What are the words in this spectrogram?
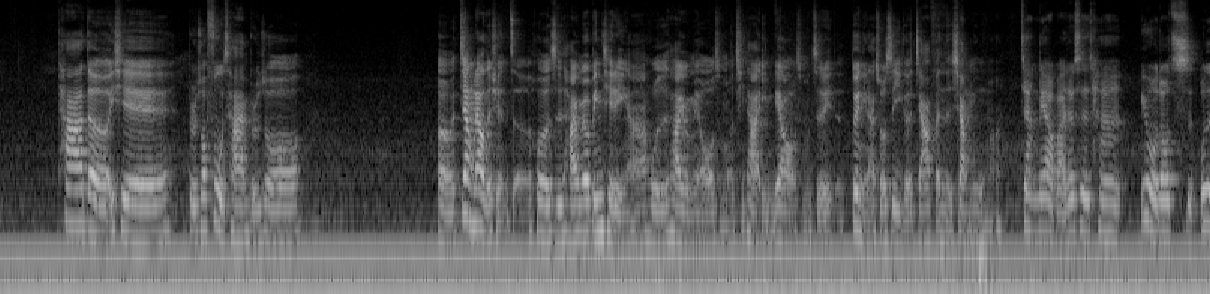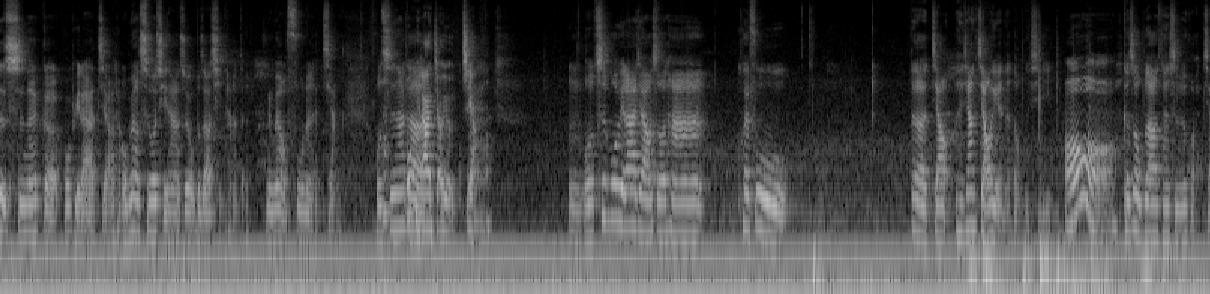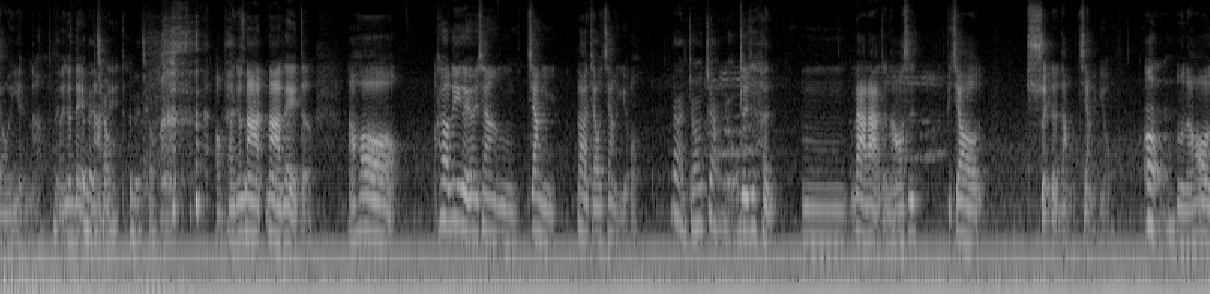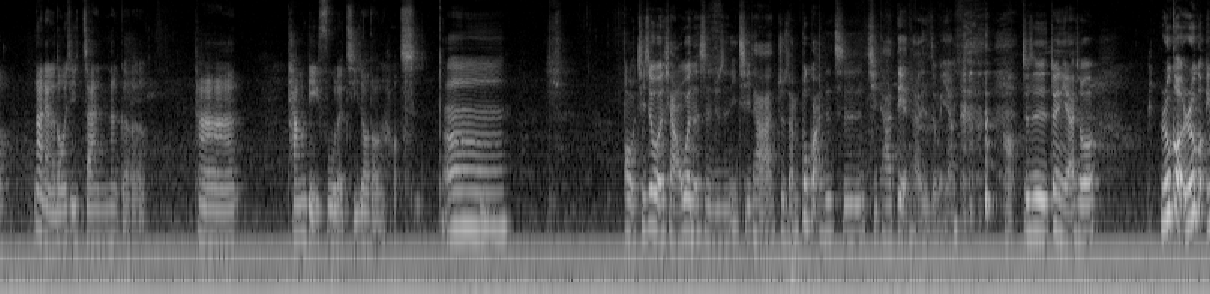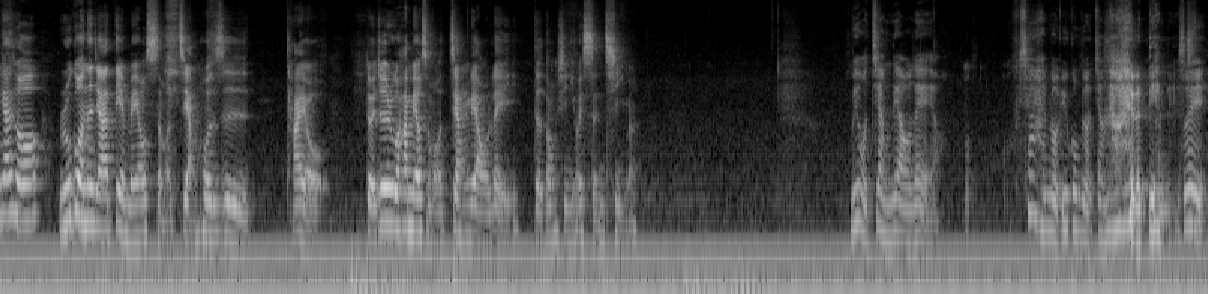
它的一些，比如说副餐，比如说呃酱料的选择，或者是它有没有冰淇淋啊，或者是它有没有什么其他饮料什么之类的，对你来说是一个加分的项目吗？酱料吧，就是它，因为我都吃，我只吃那个剥皮辣椒，我没有吃过其他，所以我不知道其他的有没有附那个酱。我吃那个辣椒有酱吗？嗯，我吃波皮辣椒的时候，它会附。那个椒很像椒盐的东西哦，可是我不知道它是不是椒盐呐，反正类那类的，不能敲，哦，反正就那那类的。然后还有另一个有点像酱辣椒酱油，辣椒酱油，对，是很嗯辣辣的，然后是比较水的那种酱油，嗯嗯，然后那两个东西沾那个它汤底附的鸡肉都很好吃，嗯。哦，其实我想问的是，就是你其他就算不管是吃其他店还是怎么样，就是对你来说，如果如果应该说，如果那家店没有什么酱，或者是它有对，就是如果它没有什么酱料类的东西，你会生气吗？没有酱料类啊，现在还没有遇过没有酱料类的店呢，所以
